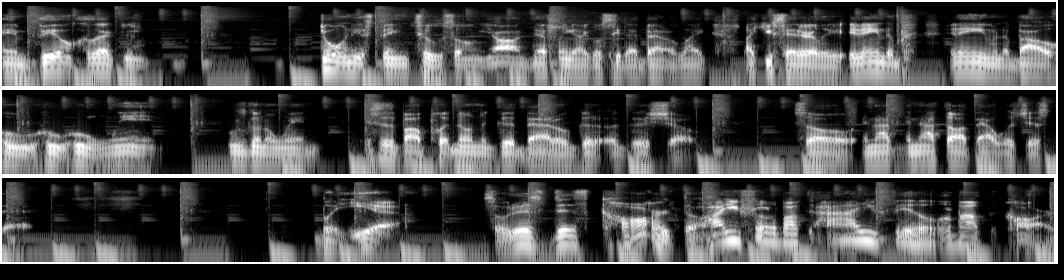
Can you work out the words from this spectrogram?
And Bill Collector's doing his thing too. So y'all definitely gotta go see that battle. Like like you said earlier, it ain't a, it ain't even about who who who win, who's gonna win. This is about putting on a good battle, good a good show. So and I and I thought that was just that. But yeah. So this this card though, how you feel about the how you feel about the card?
